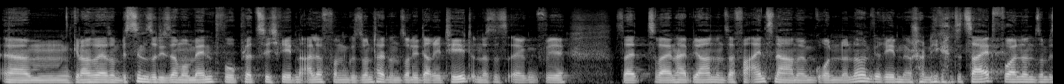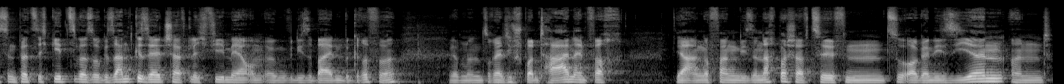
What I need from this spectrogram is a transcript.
ähm, genau so ja so ein bisschen so dieser Moment, wo plötzlich reden alle von Gesundheit und Solidarität und das ist irgendwie seit zweieinhalb Jahren unser Vereinsname im Grunde, ne? Und wir reden da schon die ganze Zeit vorhin und so ein bisschen plötzlich geht's über so gesamtgesellschaftlich viel mehr um irgendwie diese beiden Begriffe. Wir haben dann so relativ spontan einfach ja angefangen, diese Nachbarschaftshilfen zu organisieren und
